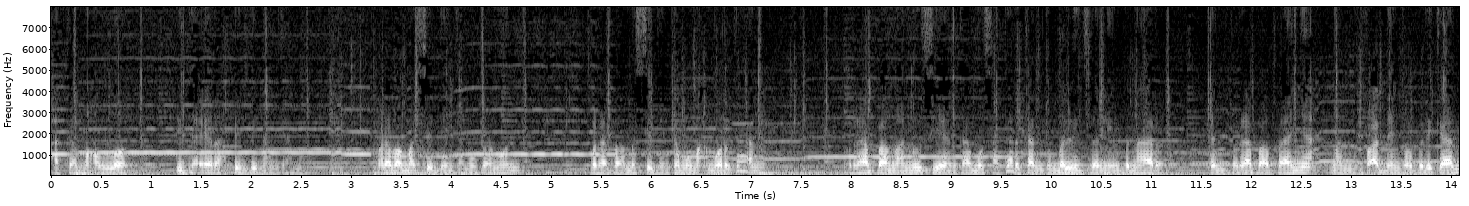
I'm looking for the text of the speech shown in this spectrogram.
agama Allah di daerah pimpinan kamu. Berapa masjid yang kamu bangun, berapa masjid yang kamu makmurkan, berapa manusia yang kamu sadarkan kembali jalan yang benar, dan berapa banyak manfaat yang kau berikan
